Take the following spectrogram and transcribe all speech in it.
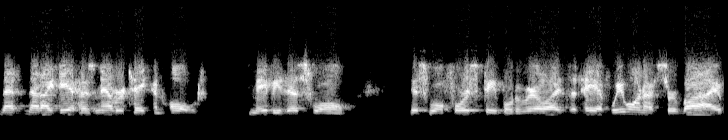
that, that idea has never taken hold. Maybe this will this will force people to realize that hey, if we want to survive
